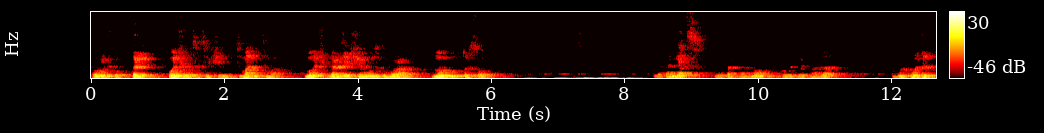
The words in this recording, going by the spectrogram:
ручку, трык, кончилось освещение, тьма и тьма. Ночь, грозящая музыка бурана ну будто сон. Наконец, не так давно, 9 лет назад, выходит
